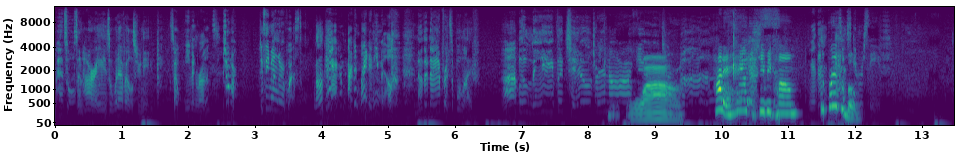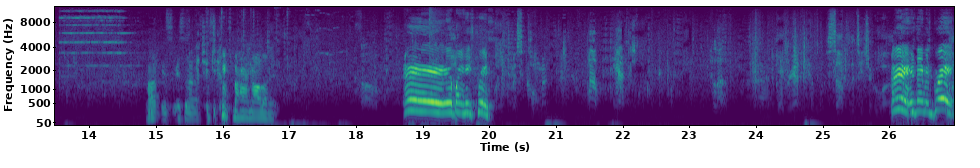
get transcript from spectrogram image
pencils and higher aids or whatever else you need. So even runs? Sure. Just email a request. Okay, I can, I can write an email. Another day in principal life. I believe the children are. Wow. How the hell did she become You're the the principal? ask and receive. Uh, it's, it's, a, it's a catch behind all of it. Hey, everybody hates Chris. Miss Coleman? Oh, yeah. Hello? Gabrielle, sub for the teacher who, uh, Hey, his name is Greg.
